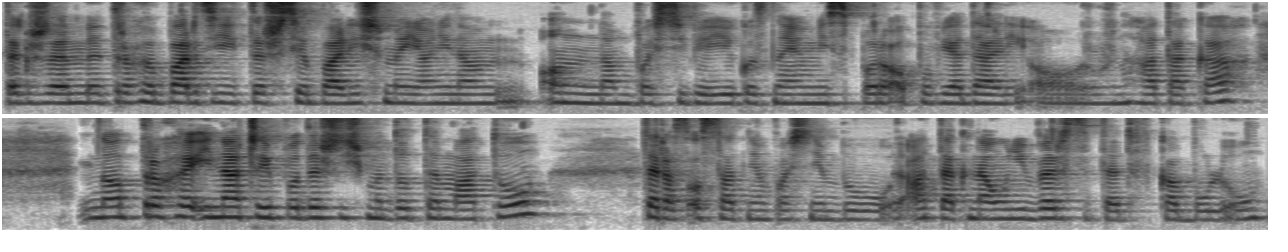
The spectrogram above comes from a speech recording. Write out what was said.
Także my trochę bardziej też się baliśmy i oni nam, on nam właściwie jego znajomi sporo opowiadali o różnych atakach. No, trochę inaczej podeszliśmy do tematu. Teraz ostatnio właśnie był atak na uniwersytet w Kabulu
